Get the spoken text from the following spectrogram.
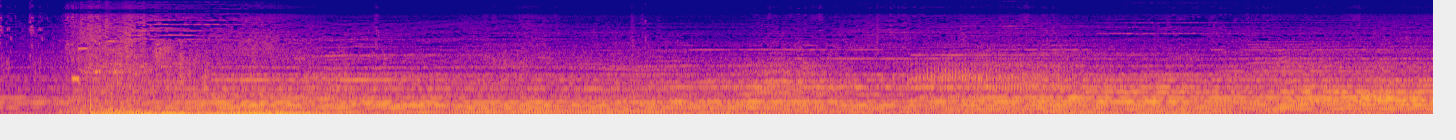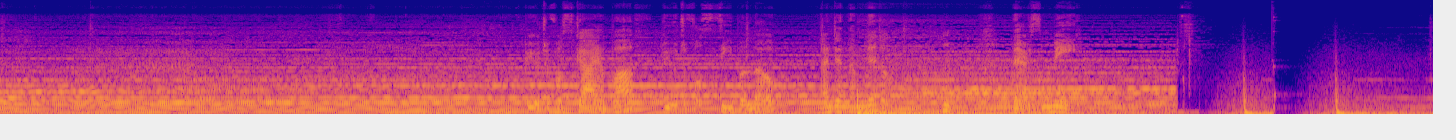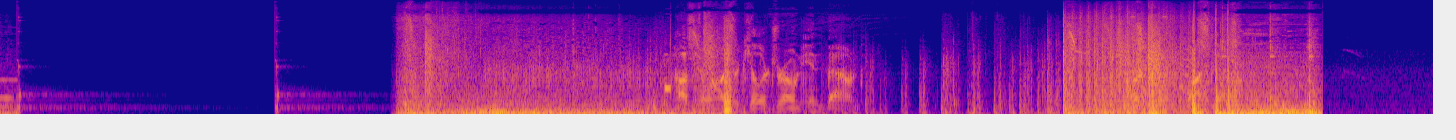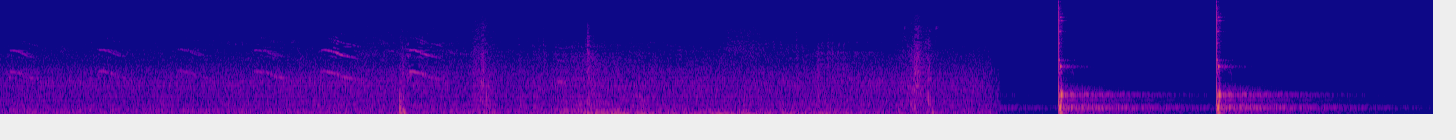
Beautiful sky above, beautiful sea below, and in the middle, there's me. Hostile hunter-killer drone inbound.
